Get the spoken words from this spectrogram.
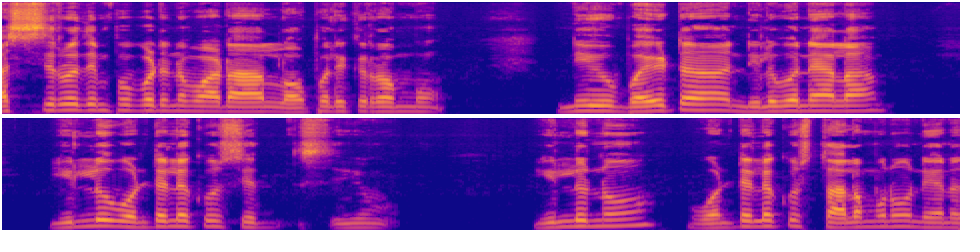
ఆశీర్వదింపబడిన వాడ లోపలికి రమ్ము. నీవు బయట నిలువనేల ఇల్లు ఒంటెలకు ఇల్లును ఒంటెలకు స్థలమును నేను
